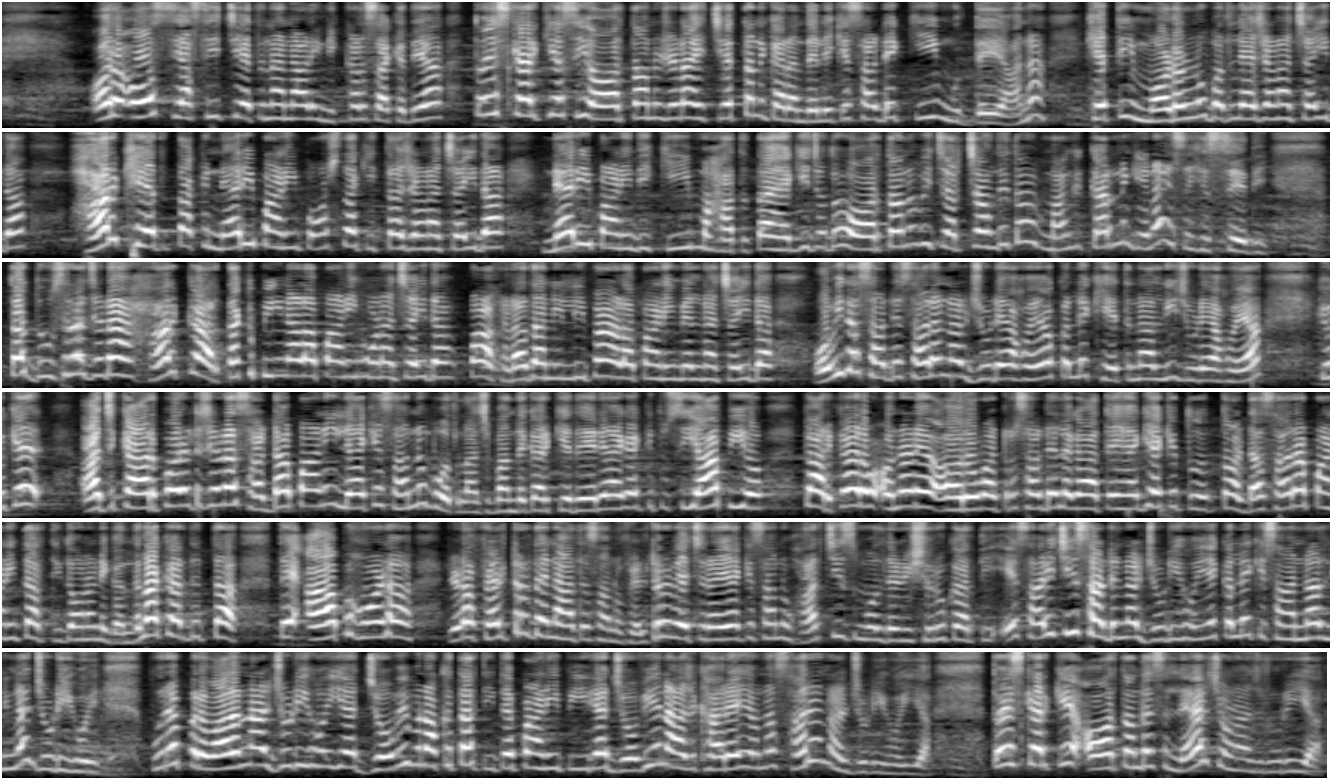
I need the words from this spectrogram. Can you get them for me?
ਔਰ ਉਹ ਸਿਆਸੀ ਚੇਤਨਾ ਨਾਲ ਹੀ ਨਿਕਲ ਸਕਦੇ ਆ। ਤਾਂ ਇਸ ਕਰਕੇ ਅਸੀਂ ਔਰਤਾਂ ਨੂੰ ਜਿਹੜਾ ਇਹ ਚੇਤਨ ਕਰਨ ਦੇ ਲਈ ਕਿ ਸਾਡੇ ਕੀ ਮੁੱਦੇ ਆ ਨਾ ਖੇਤੀ ਮਾਡਲ ਨੂੰ ਬਦਲਿਆ ਜਾਣਾ ਚਾਹੀਦਾ। ਹਰ ਖੇਤ ਤੱਕ ਨਹਿਰੀ ਪਾਣੀ ਪਹੁੰਚਦਾ ਕੀਤਾ ਜਾਣਾ ਚਾਹੀਦਾ। ਨਹਿਰੀ ਪਾਣੀ ਦੀ ਕੀ ਮਹੱਤਤਾ ਹੈਗੀ? ਜਦੋਂ ਔਰਤਾਂ ਨੂੰ ਵੀ ਚਰਚਾ ਹੁੰਦੀ ਤਾਂ ਉਹ ਮੰਗ ਕਰਨਗੇ ਨਾ ਇਸ ਹਿੱਸੇ ਦੀ। ਤਾਂ ਦੂਸਰਾ ਜਿਹੜਾ ਹਰ ਘਰ ਤੱਕ ਪੀਣ ਵਾਲਾ ਪਾਣੀ ਹੋਣਾ ਚਾਹੀਦਾ, ਭਾਖੜਾ ਦਾ, ਨੀਲੀ ਭਾਅ ਵਾਲਾ ਪਾਣੀ ਮਿਲਣਾ ਚਾਹੀਦਾ। ਉਹ ਵੀ ਤਾਂ ਸਾਡੇ ਸਾਰਿਆਂ ਨਾਲ ਜੁੜਿਆ ਹੋਇਆ, ਉਹ ਇਕੱਲੇ ਖੇਤ ਨਾਲ ਨਹੀਂ ਜੁੜਿਆ ਹੋਇਆ। ਕਿਉਂਕਿ ਅੱਜ ਕਾਰਪੋਰੇਟ ਜਿਹੜਾ ਸਾਡਾ ਪਾਣੀ ਲੈ ਕੇ ਸਾਨੂੰ ਬੋਤਲਾਂ 'ਚ ਬੰਦ ਕਰਕੇ ਦੇ ਰਿਹਾ ਹੈਗਾ ਕਿ ਤੁਸੀਂ ਆਹ ਪੀਓ। ਘਰ ਘਰ ਉਹਨਾਂ ਨੇ ਆਰਓ ਵਾਟਰ ਸਾਡੇ ਲਗਾਤੇ ਹੈਗੇ ਕਿ ਤੁਹਾਡਾ ਸਾਰਾ ਪਾਣੀ ਧਰਤੀ ਦਾ ਉਹਨਾਂ ਨੇ ਗੰਦਲਾ ਕਰ ਦਿੱਤਾ। ਤੇ ਆਪ ਹੁਣ ਜਿਹੜਾ ਫਿਲਟਰ ਦੇ ਨਾਂ ਤੇ ਸਾਨੂੰ ਫਿਲਟਰ ਵੇਚ ਰਹੇ ਆ ਕਿ ਸਾਨੂੰ ਹਰ ਚੀਜ਼ ਮੁੱਲ ਦੇਣੀ ਸ਼ੁਰੂ ਕਰਤੀ। ਇਹ ਸਾਰੀ ਚੀਜ਼ ਸਾਡੇ ਨਾਲ ਜੁੜੀ ਹੋਈ ਹੈ, ਇਕੱਲੇ ਕਿਸਾਨ ਨਾਲ ਨਹੀਂ ਨਾ ਜੁੜੀ ਹੋਈ। ਪੂਰੇ ਪਰਿਵਾਰਾਂ ਨਾਲ ਜੁੜੀ ਹੋਈ ਹੈ ਜੋ ਵੀ ਮਨੁੱਖ ਧਰਤੀ ਤੇ ਪਾਣੀ ਪੀ ਰਿਹਾ, ਜੋ ਵੀ ਅਨਾਜ ਖਾ ਰਿਹਾ ਉਹਨਾਂ ਸਾਰਿਆਂ ਨਾਲ ਜੁੜੀ ਹੋਈ ਆ। ਤਾਂ ਇਸ ਕਰਕੇ ਔਰਤਾਂ ਦਾ ਇਸ ਲਹਿਰ ਚ ਆਉਣਾ ਜ਼ਰੂਰੀ ਆ।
